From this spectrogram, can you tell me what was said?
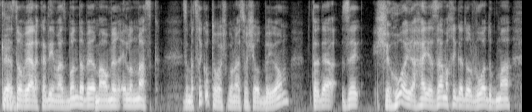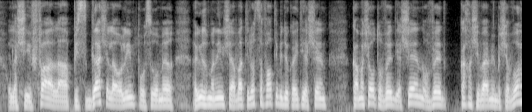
כן. אז טוב יאללה קדימה אז בוא נדבר מה אומר אילון מאסק. זה מצחיק אותו 18 שעות ביום אתה יודע זה שהוא היה היזם הכי גדול והוא הדוגמה לשאיפה לפסגה של האולימפוס הוא אומר היו זמנים שעבדתי לא ספרתי בדיוק הייתי ישן כמה שעות עובד ישן עובד ככה שבעה ימים בשבוע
